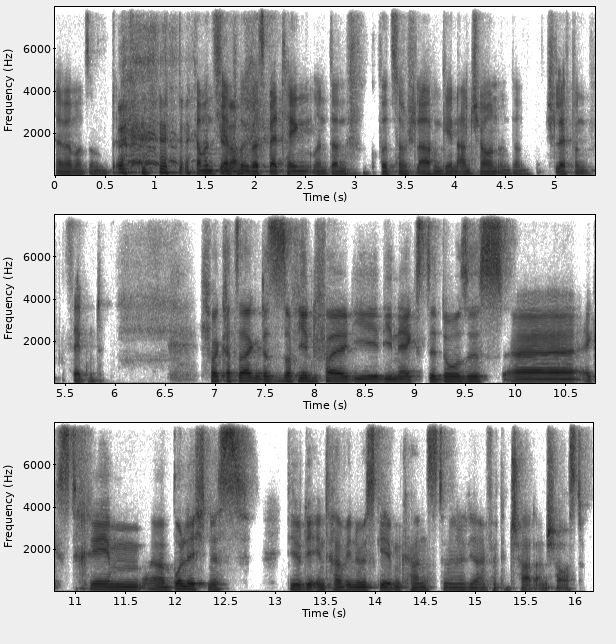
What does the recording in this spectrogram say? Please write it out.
Wenn man so ein, kann man sich Genau. einfach übers Bett hängen und dann kurz zum Schlafen gehen anschauen und dann schläft man sehr gut. Ich wollte gerade sagen, das ist auf jeden Fall die, die nächste Dosis äh, extrem äh, Bullishness, die du dir intravenös geben kannst, wenn du dir einfach den Chart anschaust.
